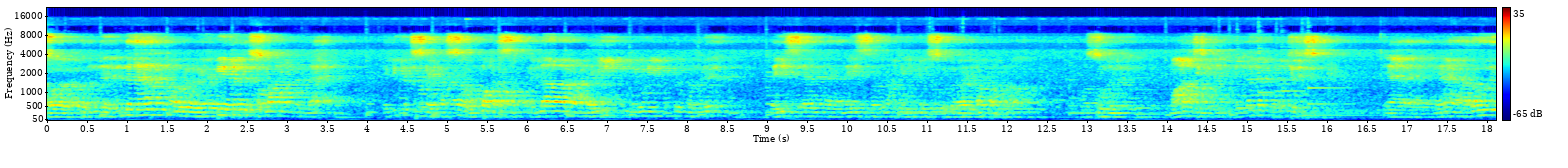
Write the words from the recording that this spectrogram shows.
சொல்ல இந்த இந்த நேரம் அவர் எப்படி எனக்கு சொல்லாமல் இல்லை. கெமிக்கல்ஸோடைய கஷ்டம் ரொம்ப கஷ்டம். எல்லா டை யூனிட்டும் வந்து ரைஸ் ரைஸ் வந்து நான் கெமிக்கல்ஸ் கொடுக்குறோம் எல்லாம் பண்ணலாம் மசூல் மார்ஜின் எல்லாமே குறைஞ்சிருச்சு. ஏன் ஏன் அதாவது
